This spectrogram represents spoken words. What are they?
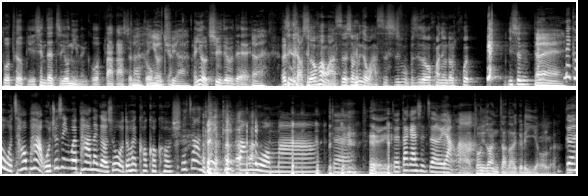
多特别！现在只有你能够大大声的跟我们讲，很有趣啊，很有趣，对不对？对。而且小时候换瓦斯的时候，那个瓦斯师傅不是说换那个会一声？对。那个我超怕，我就是因为怕那个，所以我都会扣扣扣。学长，可以可以帮我吗？对 对对，大概是这样啦。终于让你找到一个理由了。对。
